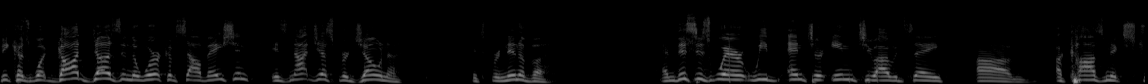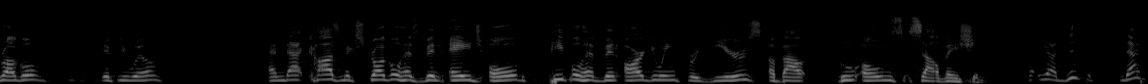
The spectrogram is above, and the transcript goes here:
because what God does in the work of salvation is not just for Jonah, it's for Nineveh. And this is where we enter into, I would say, um, a cosmic struggle, if you will. And that cosmic struggle has been age old. People have been arguing for years about who owns salvation. Yeah, this that's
